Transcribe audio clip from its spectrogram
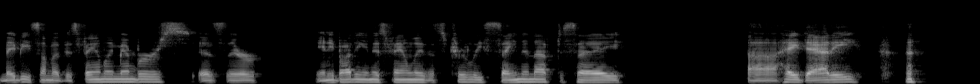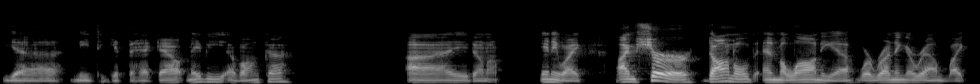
maybe some of his family members, is there anybody in his family that's truly sane enough to say, uh, hey, daddy, you need to get the heck out. Maybe Ivanka. I don't know. Anyway, I'm sure Donald and Melania were running around like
